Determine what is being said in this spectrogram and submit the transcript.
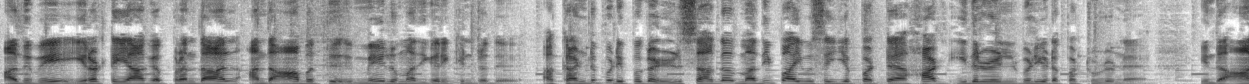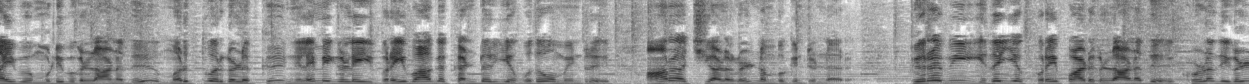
அதுவே இரட்டையாக பிறந்தால் அந்த ஆபத்து மேலும் அதிகரிக்கின்றது. அக்கண்டுபிடிப்புகள் சக மதிப்பாய்வு செய்யப்பட்ட ஹாட் இதழில் வெளியிடப்பட்டுள்ளன. இந்த ஆய்வு முடிவுகளானது மருத்துவர்களுக்கு நிலைமைகளை விரைவாக கண்டறிய உதவும் என்று ஆராய்ச்சியாளர்கள் நம்புகின்றனர். பிறவி இதய குறைபாடுகளானது குழந்தைகள்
